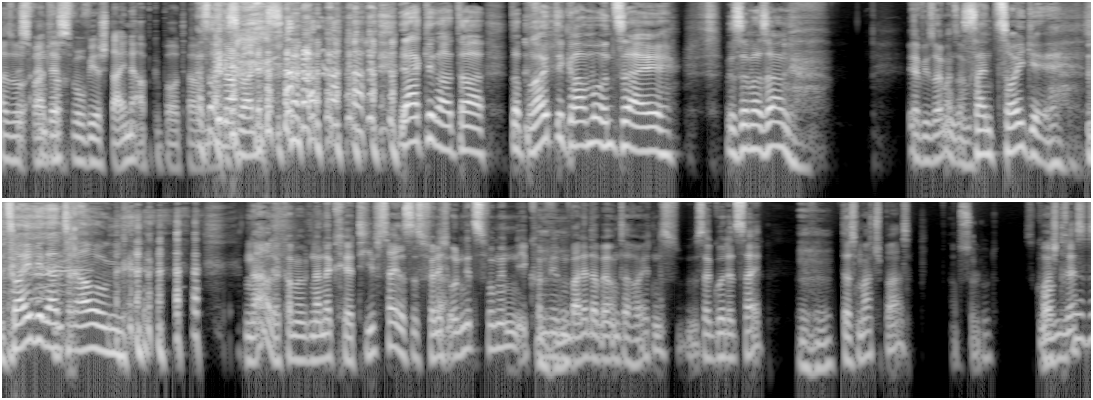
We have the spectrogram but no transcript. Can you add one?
Also Das war das, wo wir Steine abgebaut haben. Also- das war das. ja, genau, der, der Bräutigam und sein, wie soll man sagen, ja, wie soll man sagen? sein Zeuge, Zeuge der Trauung. Na, da kann man miteinander kreativ sein, das ist völlig Ja. ungezwungen. Ich kann mich Mhm. mit dem Wallet dabei unterhalten, das ist eine gute Zeit. Mhm. Das macht Spaß. Absolut. Morgen Stress.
